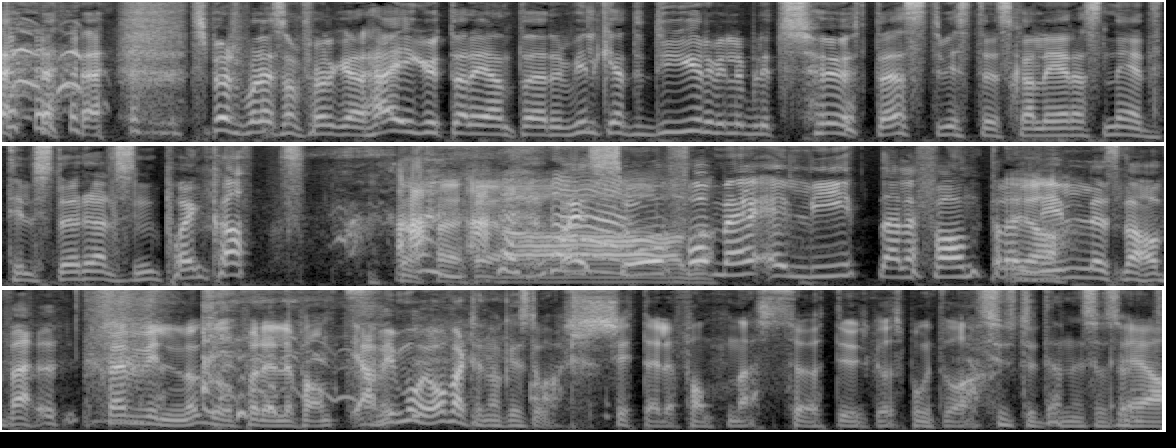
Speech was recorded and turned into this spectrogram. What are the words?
Spørsmålet er som følger. Hei, gutter og jenter. Hvilket dyr ville blitt søtest hvis det skaleres ned til størrelsen på en katt? Og jeg så for meg en liten elefant og den Ja. lille snabelen. For jeg ville nok gått for elefant. Ja, vi må jo over til noe stort. shit, elefanten er søt i utgangspunktet, da. Syns du den er så søt? Ja,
